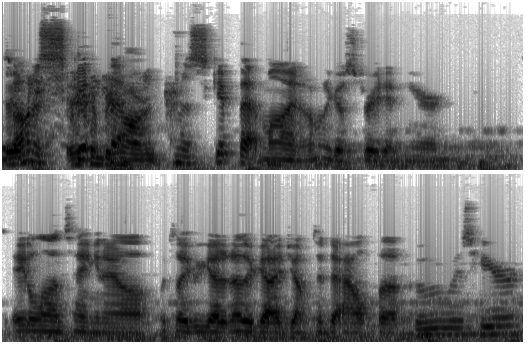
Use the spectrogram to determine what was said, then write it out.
So I'm gonna skip it skip can be that. hard. I'm gonna skip that mine and I'm gonna go straight in here. Eidolon's hanging out. Looks like we got another guy jumped into Alpha. Who is here?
